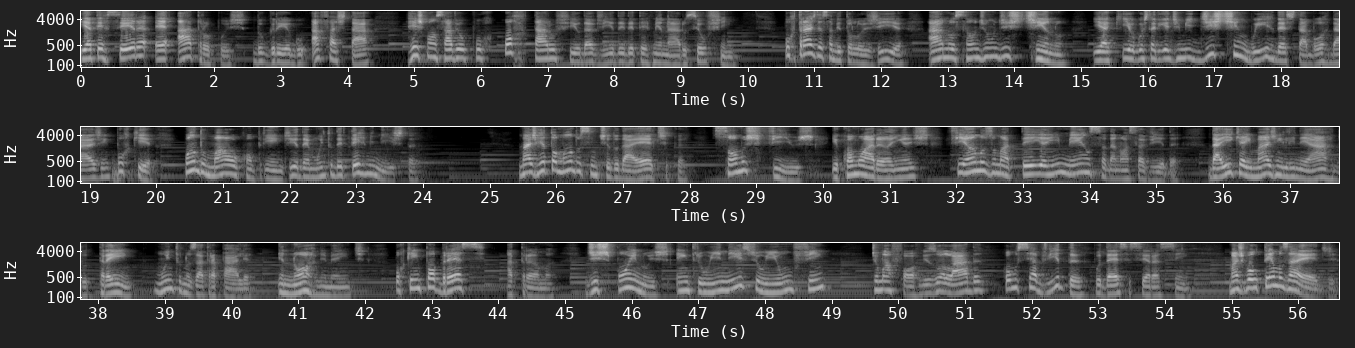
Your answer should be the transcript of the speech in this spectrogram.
E a terceira é Atropos, do grego afastar, responsável por cortar o fio da vida e determinar o seu fim. Por trás dessa mitologia há a noção de um destino, e aqui eu gostaria de me distinguir desta abordagem, porque quando mal compreendida é muito determinista. Mas retomando o sentido da ética, somos fios e, como aranhas, fiamos uma teia imensa da nossa vida. Daí que a imagem linear do trem muito nos atrapalha, enormemente, porque empobrece a trama, dispõe-nos entre um início e um fim de uma forma isolada, como se a vida pudesse ser assim. Mas voltemos a Ed.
